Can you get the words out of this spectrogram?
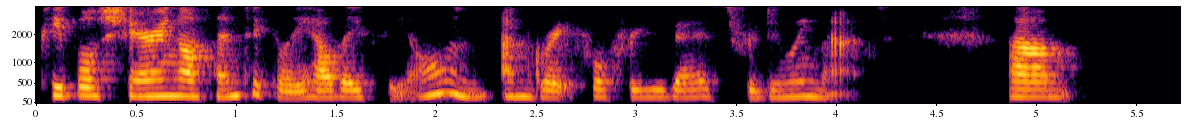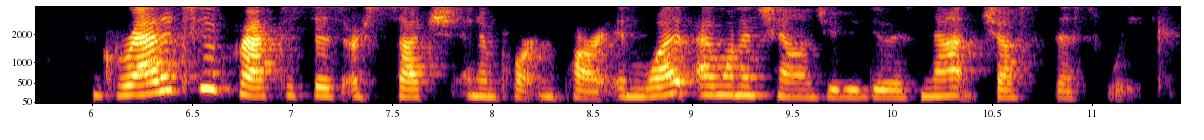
people sharing authentically how they feel. And I'm grateful for you guys for doing that. Um, gratitude practices are such an important part. And what I want to challenge you to do is not just this week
